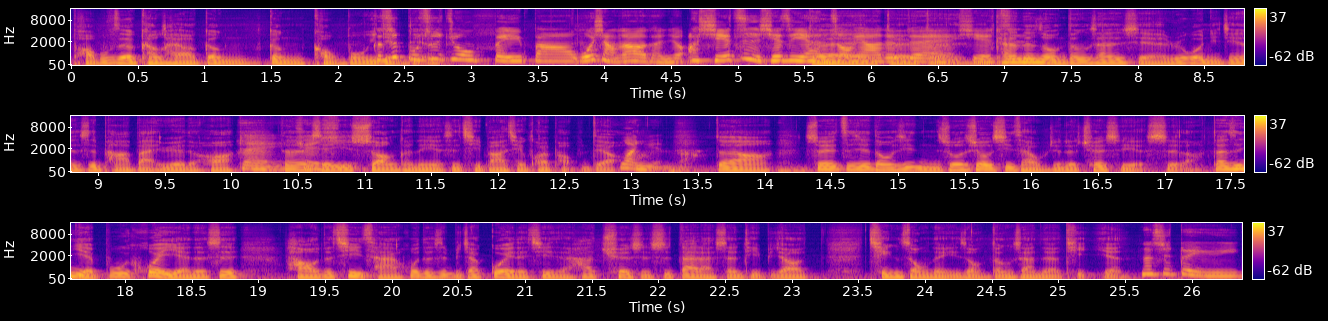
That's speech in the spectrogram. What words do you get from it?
跑步这个坑还要更更恐怖一点点。可是不是就背包？我想到的可能就啊鞋子，鞋子也很重要，对，对不对鞋子。看那种登山鞋，如果你今天是爬百越的话，对，登山鞋一双可能也是七八千块，跑不掉，万元吧？对啊，所以这些东西你说秀器材，我觉得确实也是了。但是也不讳言的是，好的器材或者是比较贵的器材，它确实是带来身体比较轻松的一种登山的体验。那是对于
